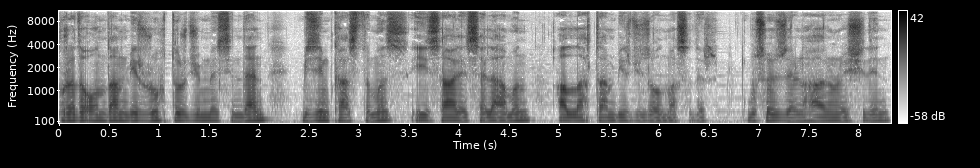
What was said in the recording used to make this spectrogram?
Burada ondan bir ruhtur cümlesinden bizim kastımız İsa aleyhisselamın Allah'tan bir cüz olmasıdır. Bu sözlerin Harun Reşid'in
